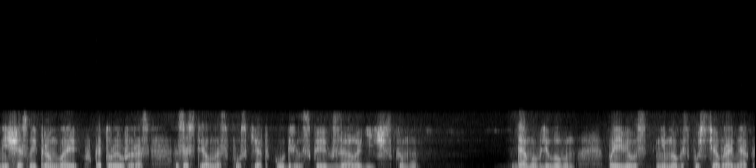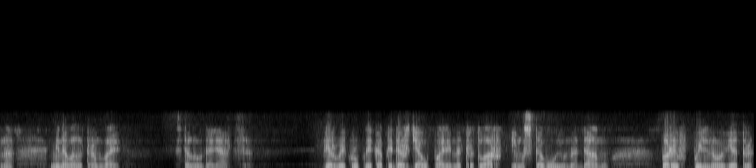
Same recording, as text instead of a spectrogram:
Несчастный трамвай, в который уже раз застрял на спуске от Кудринской к зоологическому. Дама в лиловом появилась немного спустя в раме окна, миновала трамвай, стала удаляться. Первые крупные капли дождя упали на тротуар и мостовую, на даму. Порыв пыльного ветра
